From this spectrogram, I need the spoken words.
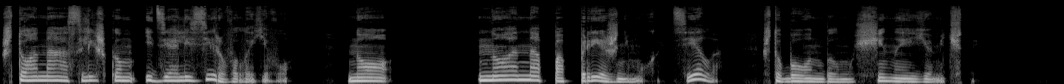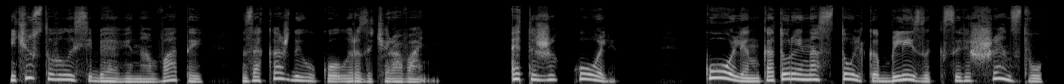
что она слишком идеализировала его. Но... но она по-прежнему хотела, чтобы он был мужчиной ее мечты и чувствовала себя виноватой за каждый укол разочарования. Это же Колин. Колин, который настолько близок к совершенству,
